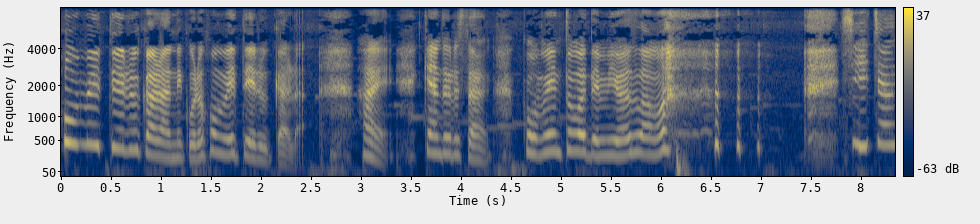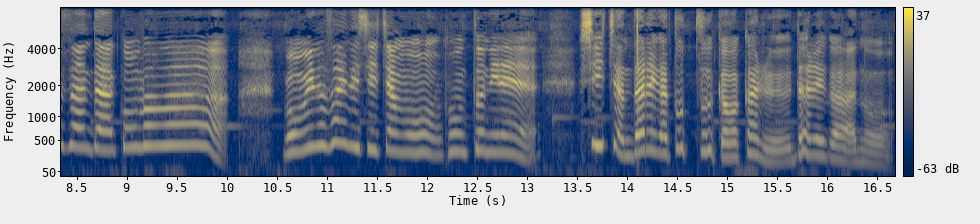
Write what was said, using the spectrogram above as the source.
褒めてるからね、これ褒めてるから。はい。キャンドルさん、コメントまでミワさんは しーちゃんさんだ、こんばんは。ごめんなさいね、しーちゃんも、本当にね。しーちゃん誰がとっつうかわかる？誰が、あの、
